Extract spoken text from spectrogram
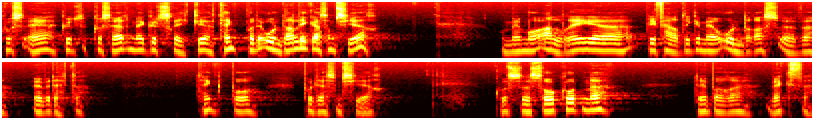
Hvordan er, hvordan er, det med Guds rike? Tenk på det underlige som skjer. Og Vi må aldri uh, bli ferdige med å undres over, over dette. Tenk på, på, det som skjer. Hvordan såkornene det bare vokser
